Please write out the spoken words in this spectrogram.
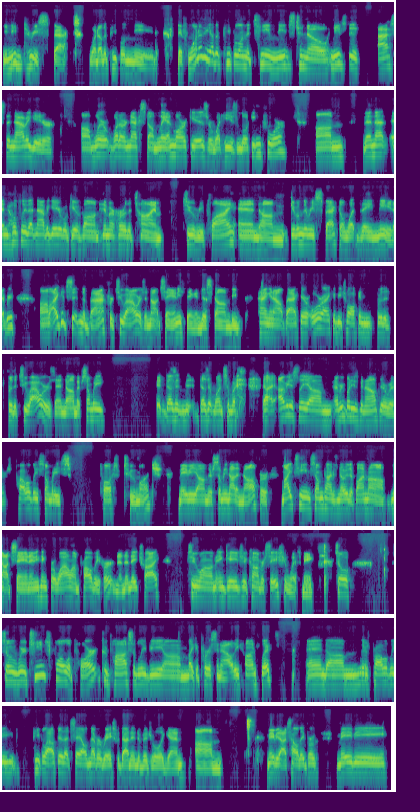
you need to respect what other people need. If one of the other people on the team needs to know, needs to ask the navigator um, where what our next um, landmark is or what he's looking for, um, then that and hopefully that navigator will give um, him or her the time to reply and um, give them the respect on what they need. Every um, I could sit in the back for two hours and not say anything and just be hanging out back there, or I could be talking for the for the two hours. And um, if somebody it doesn't doesn't want somebody, yeah, obviously um, everybody's been out there where probably somebody talks too much. Maybe um, there's somebody not enough, or my team sometimes knows if I'm uh, not saying anything for a while, I'm probably hurting, and then they try to um, engage a conversation with me. So so where teams fall apart could possibly be um, like a personality conflict, and um, there's probably people out there that say I'll never race with that individual again. Um, maybe that's how they broke. Maybe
